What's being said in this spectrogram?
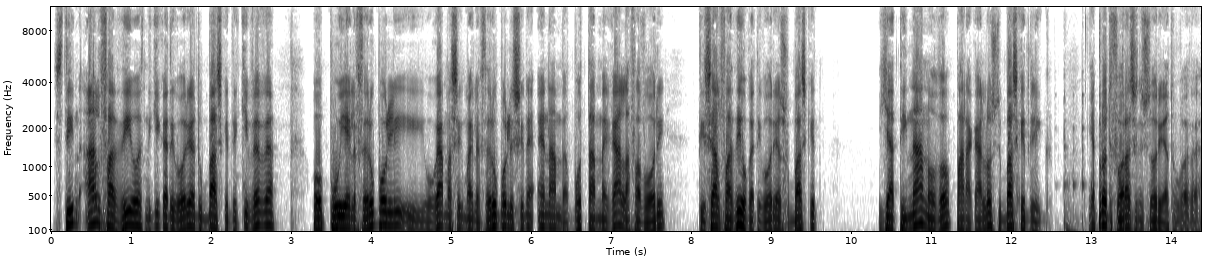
στην Α2 εθνική κατηγορία του μπάσκετ. Εκεί βέβαια όπου η Ελευθερούπολη, ο ΓΑΜΑ ΣΥΓΜΑ Ελευθερούπολης είναι ένα από τα μεγάλα φαβόρη της Α2 κατηγορίας του μπάσκετ για την άνοδο παρακαλώ στην Basket League. Για πρώτη φορά στην ιστορία του βέβαια.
